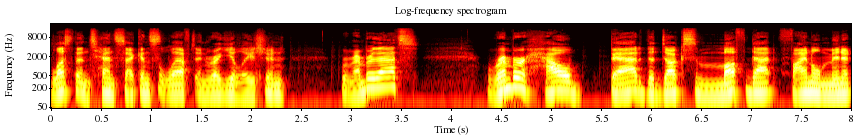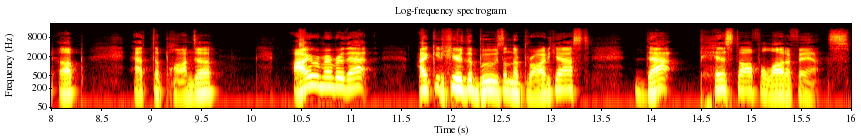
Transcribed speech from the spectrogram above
less than 10 seconds left in regulation? Remember that? Remember how bad the Ducks muffed that final minute up at the Honda? I remember that. I could hear the boos on the broadcast. That pissed off a lot of fans.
